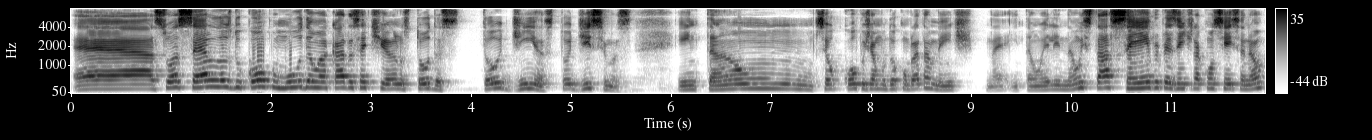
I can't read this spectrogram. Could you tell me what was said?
é, suas células do corpo mudam a cada sete anos, todas, todinhas, todíssimas. Então, seu corpo já mudou completamente, né? Então, ele não está sempre presente na consciência, não.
